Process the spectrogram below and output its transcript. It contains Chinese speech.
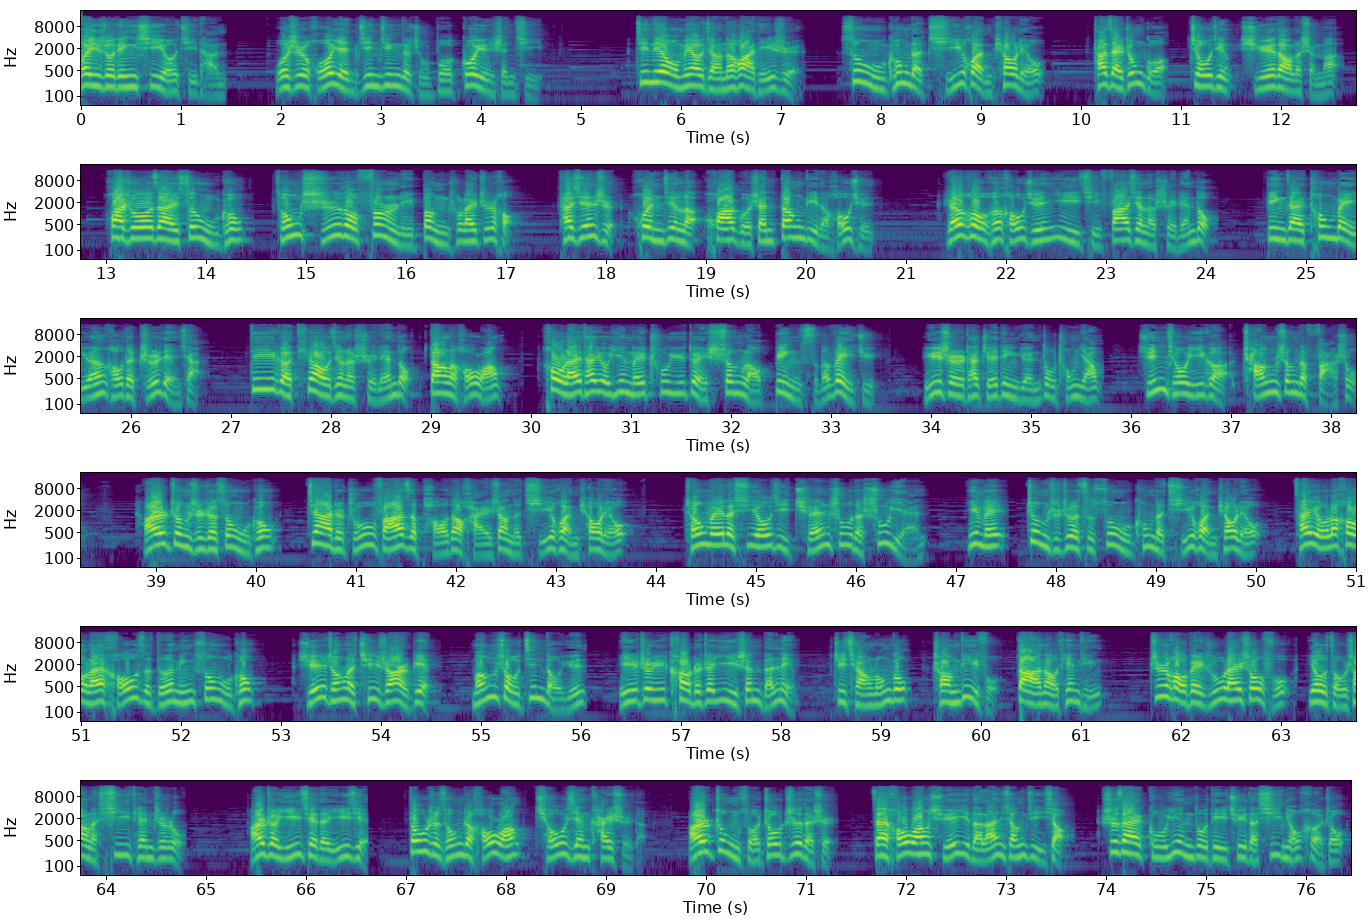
欢迎收听《西游奇谈》，我是火眼金睛的主播郭云神奇。今天我们要讲的话题是孙悟空的奇幻漂流，他在中国究竟学到了什么？话说，在孙悟空从石头缝里蹦出来之后，他先是混进了花果山当地的猴群，然后和猴群一起发现了水帘洞。并在通背猿猴的指点下，第一个跳进了水帘洞，当了猴王。后来他又因为出于对生老病死的畏惧，于是他决定远渡重洋，寻求一个长生的法术。而正是这孙悟空驾着竹筏子跑到海上的奇幻漂流，成为了《西游记》全书的书眼。因为正是这次孙悟空的奇幻漂流，才有了后来猴子得名孙悟空。学成了七十二变，蒙受筋斗云，以至于靠着这一身本领去抢龙宫、闯地府、大闹天庭，之后被如来收服，又走上了西天之路。而这一切的一切，都是从这猴王求仙开始的。而众所周知的是，在猴王学艺的蓝翔技校是在古印度地区的犀牛贺州。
